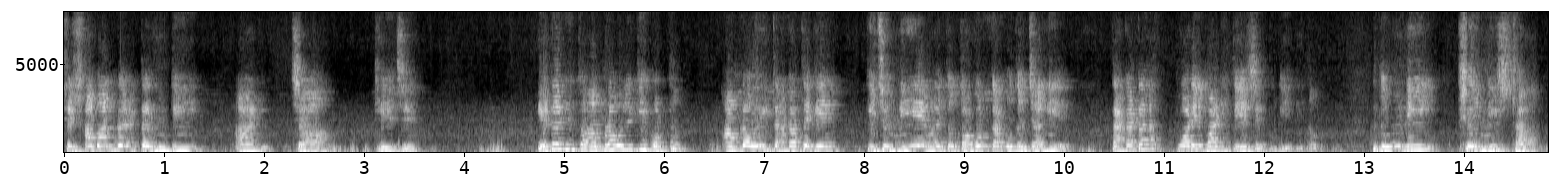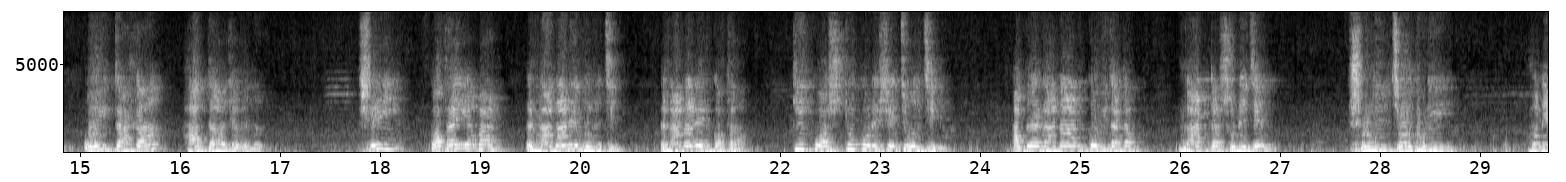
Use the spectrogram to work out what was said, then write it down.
সে সামান্য একটা রুটি আর চা খেয়েছে। এটা কিন্তু আমরা বলে কি করতাম? আমরা ওই টাকা থেকে কিছু নিয়ে হয়তো তখনকার মতো চালিয়ে টাকাটা পরে বাড়িতে এসে কুড়িয়ে দিতাম কিন্তু উনি সেই নিষ্ঠা, ওই টাকা হাত দেওয়া যাবে না। সেই কথাই আবার রানারে বলেছেন রানারের কথা, কি কষ্ট করে সে চলছে। আপনার রানার কবিতাটা, গানটা শুনেছেন? সলিল চৌধুরী মানে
